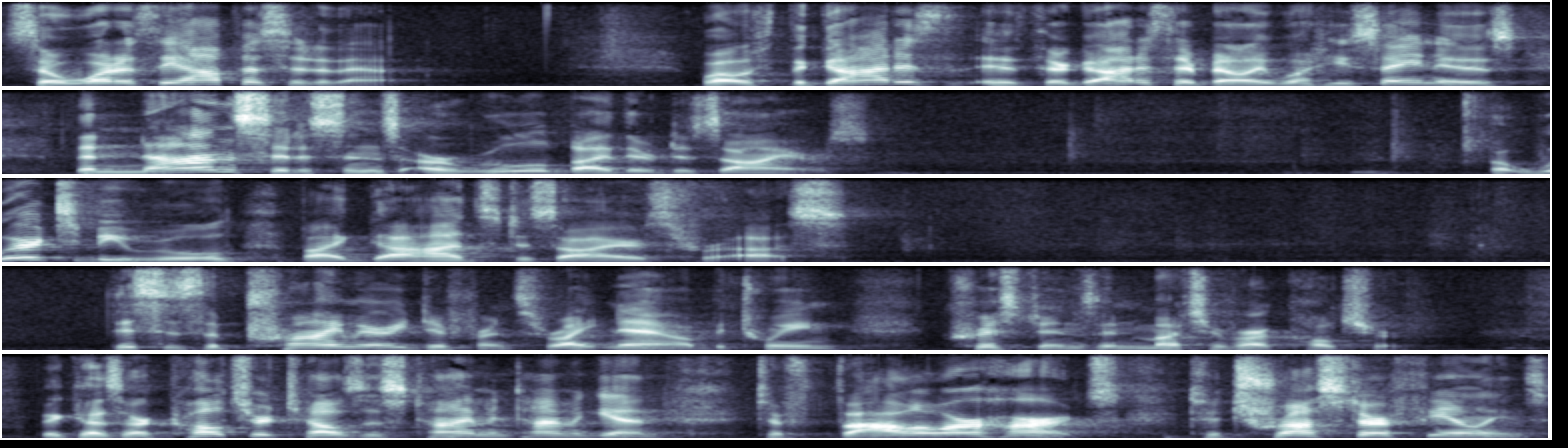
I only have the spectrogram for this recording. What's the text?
So, what is the opposite of that? Well, if, the God is, if their God is their belly, what he's saying is the non citizens are ruled by their desires. But we're to be ruled by God's desires for us. This is the primary difference right now between Christians and much of our culture. Because our culture tells us time and time again to follow our hearts, to trust our feelings,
